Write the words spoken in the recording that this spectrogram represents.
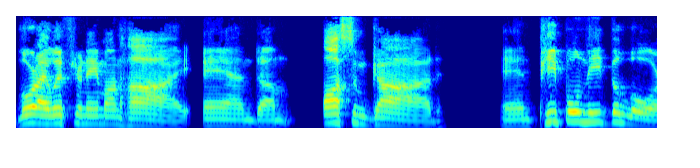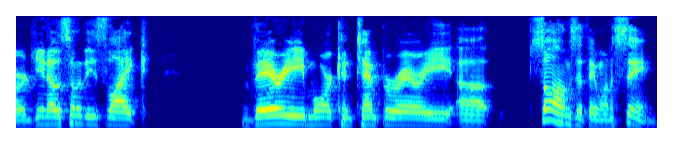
Lord, I lift your name on high, and um, awesome God, and people need the Lord. You know, some of these like very more contemporary uh, songs that they want to sing.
